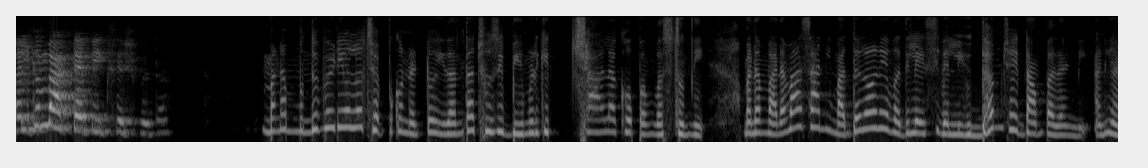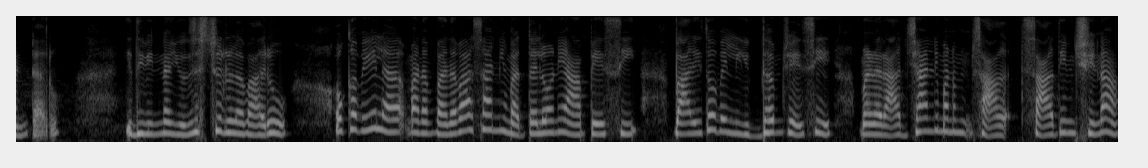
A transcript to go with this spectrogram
Welcome back to Epic Sushmita మనం ముందు వీడియోలో చెప్పుకున్నట్టు ఇదంతా చూసి భీముడికి చాలా కోపం వస్తుంది. మనం వనవాసాన్ని మధ్యలోనే వదిలేసి వెళ్ళి యుద్ధం చేద్దాం పదండి అని అంటారు. ఇది విన్న యుధిష్ఠిరుల వారు ఒకవేళ మనం వనవాసాన్ని మధ్యలోనే ఆపేసి వారితో వెళ్ళి యుద్ధం చేసి మన రాజ్యాన్ని మనం సా సాధించిన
